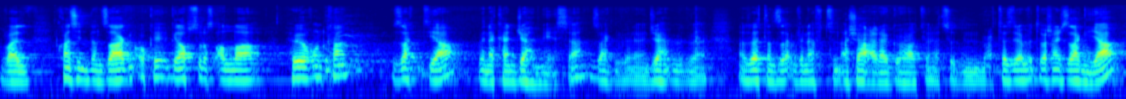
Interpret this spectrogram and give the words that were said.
Weil du kannst ihm dann sagen, okay, glaubst du, dass Allah hören kann? sagt ja, wenn er kein Jahmi ist. Ja? Sagt, wenn er, Jahmi, er dann sagt, wenn er zu den Asha'ira gehört, wenn er zu den Mu'tazila wird er wahrscheinlich sagen ja.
